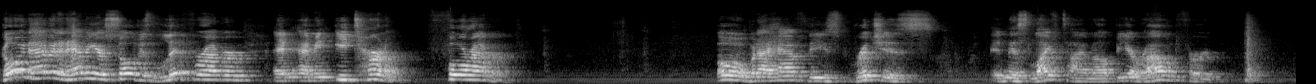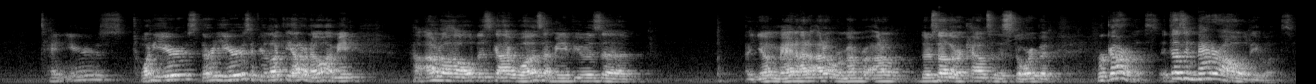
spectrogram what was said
Going to heaven and having your soul just live forever and, I mean, eternal. Forever. Oh, but I have these riches in this lifetime, I'll be around for 10 years, 20 years, 30 years if you're lucky. I don't know. I mean, I don't know how old this guy was. I mean, if he was a, a young man, I, I don't remember. I don't. There's other accounts of the story, but regardless, it doesn't matter how old he was.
